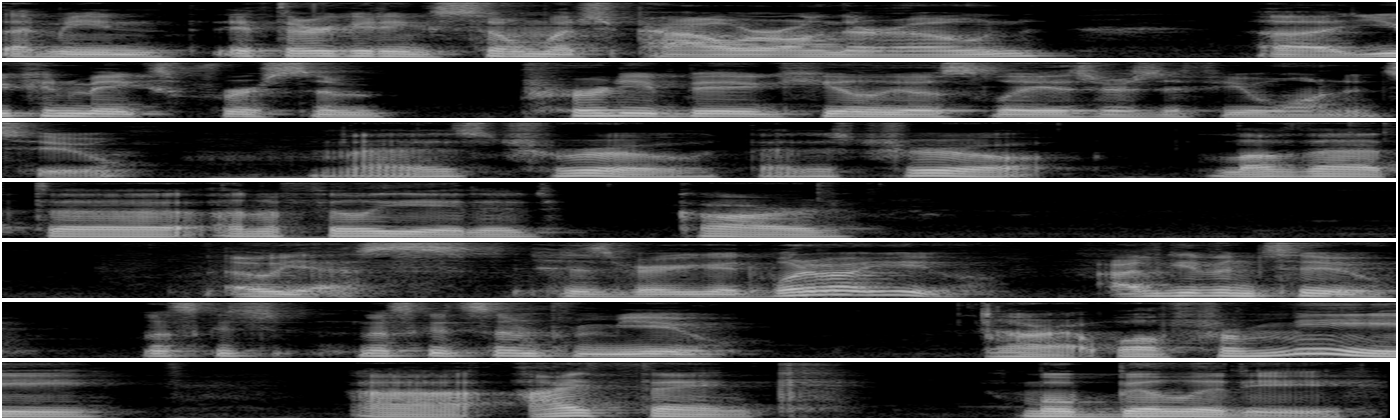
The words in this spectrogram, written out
I mean, if they're getting so much power on their own, uh, you can make for some pretty big Helios lasers if you wanted to. That is true. That is true. Love that uh, unaffiliated card. Oh yes, it is very good. What about you? I've given two. Let's get let's get some from you. All right. Well, for me, uh, I think mobility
